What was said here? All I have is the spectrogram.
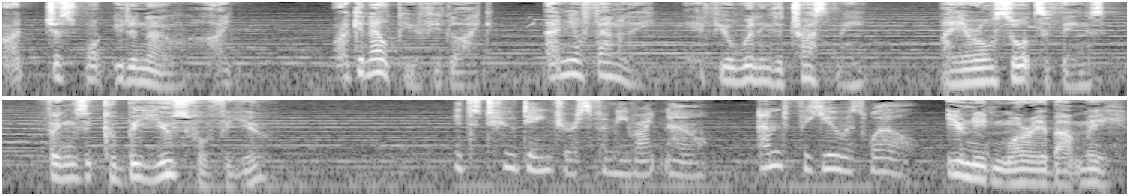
I just want you to know, I... I can help you if you'd like. And your family, if you're willing to trust me. I hear all sorts of things. Things that could be useful for you. It's too dangerous for me right now. And for you as well. You needn't worry about me.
